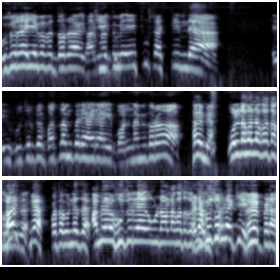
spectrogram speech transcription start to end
হুজুরে এইভাবে ধরে কি- কি তুমি এই পোশাক কিন দেয়া এই হুজুরকে বদনাম করে হাইরা এই বদনামি করো। হেই মিয়া উল্টা পাল্টা কথা কই না মিয়া, কথা কইনা যায় আপনারা হুজুরে উল্টা উল্টা কথা এটা হুজুর নাকি? এ বেটা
